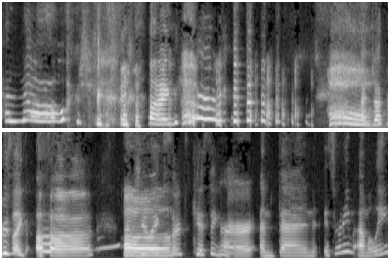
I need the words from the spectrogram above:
"Hello." She's like, "I'm here." and Geoffrey's like, "Uh." And uh, she like uh. starts kissing her, and then is her name Emily?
